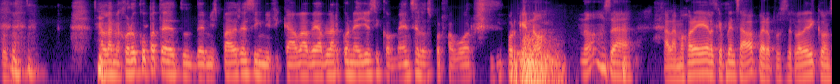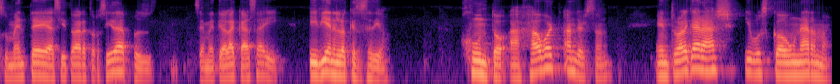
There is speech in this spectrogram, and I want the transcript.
pues A lo mejor ocúpate de, tu- de mis padres significaba ve a hablar con ellos y convéncelos, por favor. ¿Por qué no? ¿No? O sea, a lo mejor ella lo que pensaba, pero pues Roderick con su mente así toda retorcida, pues se metió a la casa y, y viene lo que sucedió. Junto a Howard Anderson, entró al garage y buscó un arma.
